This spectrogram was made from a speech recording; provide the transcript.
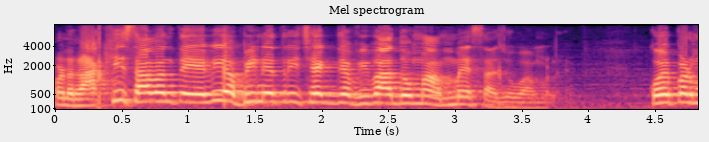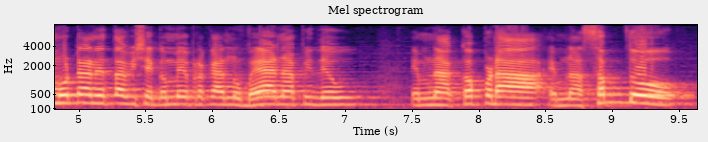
પણ રાખી સાવંત એવી અભિનેત્રી છે કે જે વિવાદોમાં હંમેશા જોવા મળે. કોઈ પણ મોટા નેતા વિશે ગમે પ્રકારનું બયાન આપી દેવું, એમના કપડાં, એમના શબ્દો,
